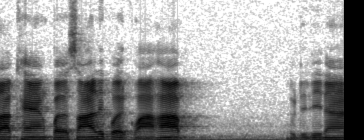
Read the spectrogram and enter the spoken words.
ตะแคงเปิดซ้ายหรือเปิดขวาครับ ดูดีๆนะ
